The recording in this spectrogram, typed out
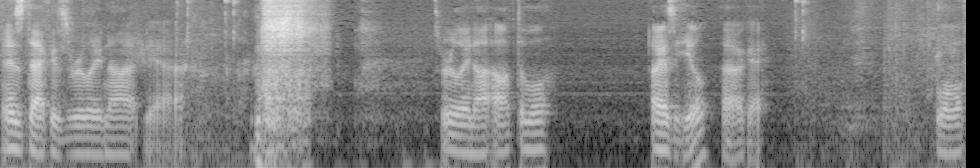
his deck is really not, yeah. it's really not optimal. Oh, he has a heal? Oh, okay. Well,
